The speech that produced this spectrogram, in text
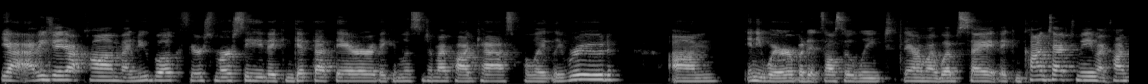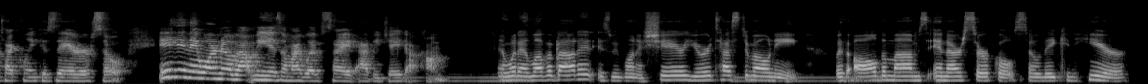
Yeah, abbyj.com, my new book, Fierce Mercy. They can get that there. They can listen to my podcast, Politely Rude, um, anywhere, but it's also linked there on my website. They can contact me. My contact link is there. So anything they want to know about me is on my website, abbyj.com. And what I love about it is we want to share your testimony with all the moms in our circle so they can hear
